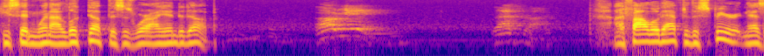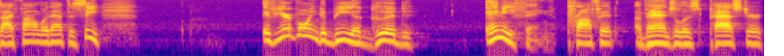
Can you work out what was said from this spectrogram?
He said, when I looked up, this is where I ended up. Oh, yeah. That's right. I followed after the Spirit, and as I followed after, see, if you're going to be a good anything prophet, evangelist, pastor,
